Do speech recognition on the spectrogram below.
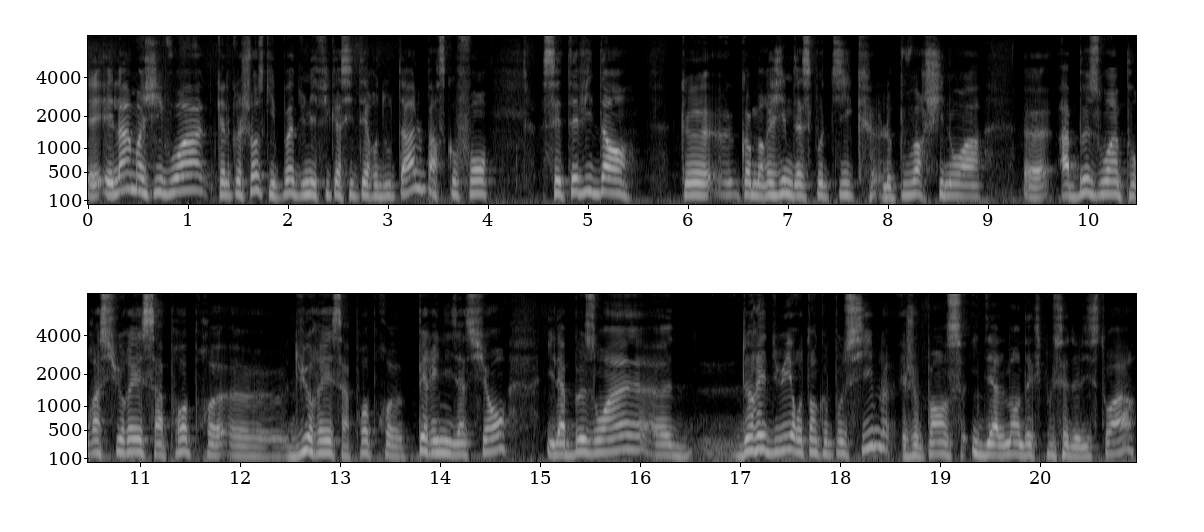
Et, là, moi, j'y vois quelque chose qui peut être d'une efficacité redoutable parce qu'au fond, c'est évident que, euh, comme régime despotique, le pouvoir chinois euh, a besoin, pour assurer sa propre euh, durée, sa propre pérennisation, il a besoin de réduire autant que possible, et je pense idéalement d'expulser de l'histoire,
